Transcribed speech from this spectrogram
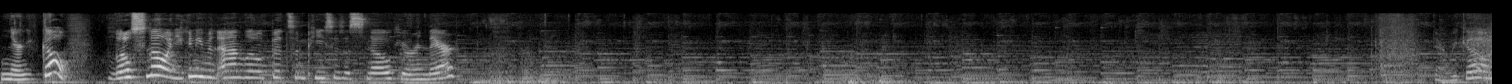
And there you go little snow and you can even add little bits and pieces of snow here and there. There we go.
